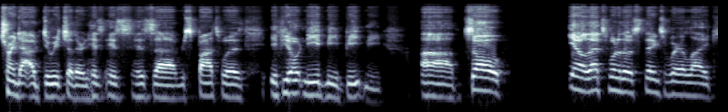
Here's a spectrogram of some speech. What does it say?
trying to outdo each other. And his his his uh, response was if you don't need me beat me. Uh, so you know that's one of those things where like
